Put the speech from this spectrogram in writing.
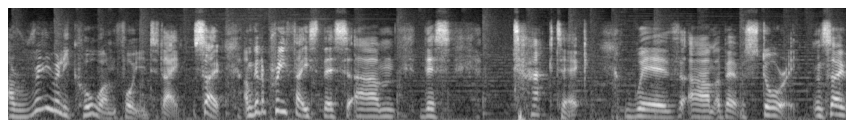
a really, really cool one for you today. So, I'm going to preface this um, this tactic with um, a bit of a story. And so,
